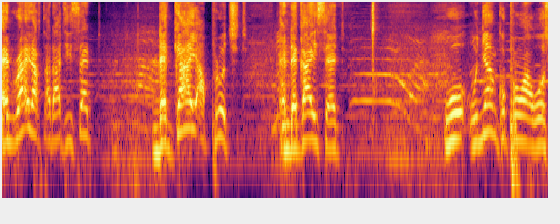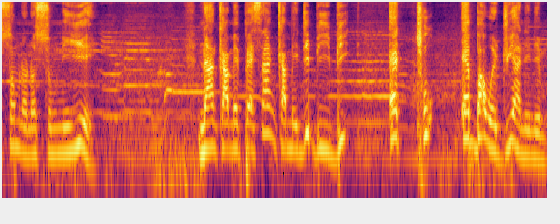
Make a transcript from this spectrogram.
And right after that, he said, the guy approached, and the guy said, wo onyankopɔn a wɔsom no no som ne yie na nka mepɛ sɛ nka mede biribi ɛto ɛba w'aduane no mu.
